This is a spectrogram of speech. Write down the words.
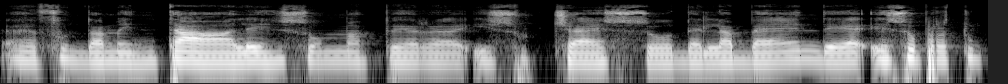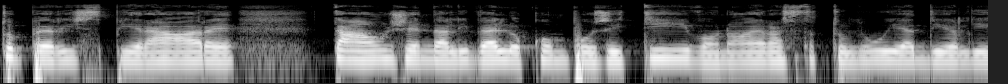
eh, fondamentale insomma per il successo della band e, e soprattutto per ispirare Townshend a livello compositivo, no? era stato lui a dirgli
